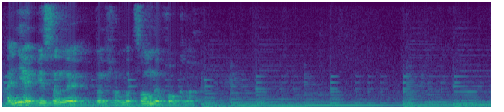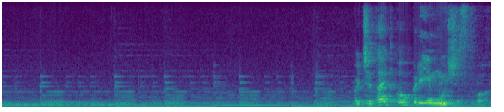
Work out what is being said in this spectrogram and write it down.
Они описаны в информационных окнах. Почитать о преимуществах.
